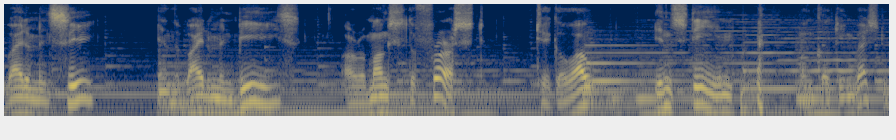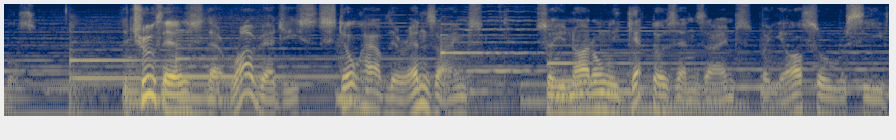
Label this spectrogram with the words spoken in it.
vitamin C and the vitamin Bs are amongst the first to go out in steam when cooking vegetables. The truth is that raw veggies still have their enzymes, so you not only get those enzymes, but you also receive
